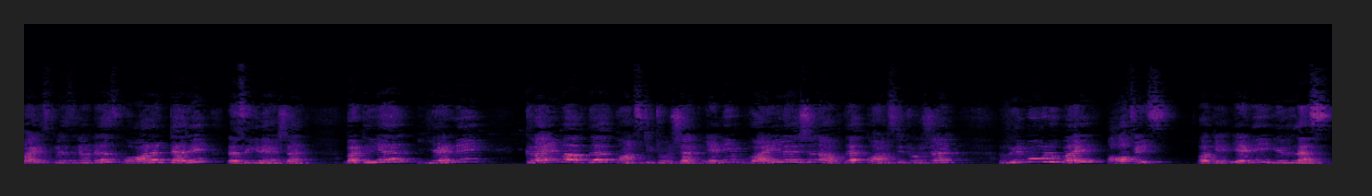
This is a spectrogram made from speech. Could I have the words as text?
Vice President is voluntary resignation. But here any crime of the Constitution, any violation of the Constitution removed by office. Okay, any illness,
